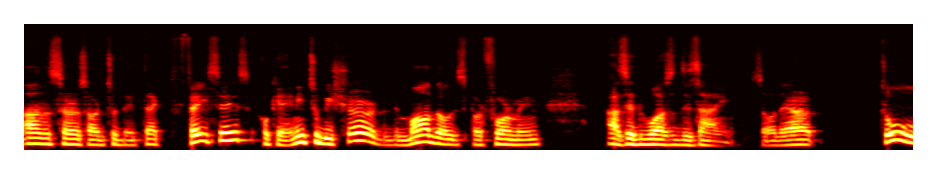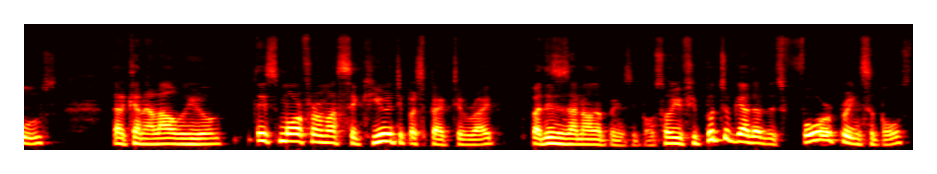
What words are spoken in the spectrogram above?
answers or to detect faces. Okay, I need to be sure that the model is performing as it was designed. So there are tools that can allow you, this more from a security perspective, right? But this is another principle. So if you put together these four principles,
